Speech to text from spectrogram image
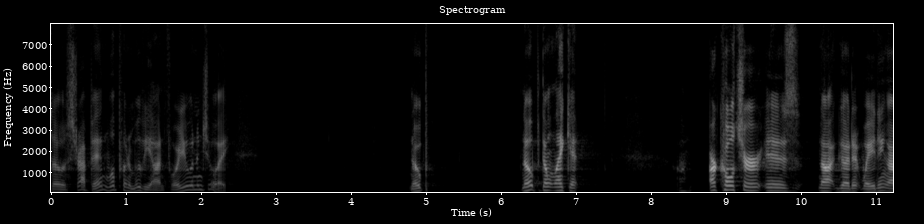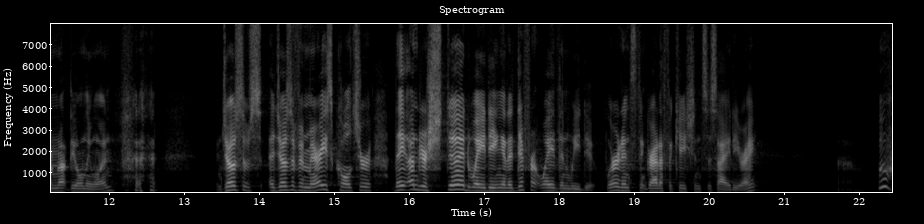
so strap in. We'll put a movie on for you and enjoy. Nope. Nope, don't like it. Um, our culture is not good at waiting. I'm not the only one. in Joseph's, Joseph and Mary's culture, they understood waiting in a different way than we do. We're an instant gratification society, right? Whew,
